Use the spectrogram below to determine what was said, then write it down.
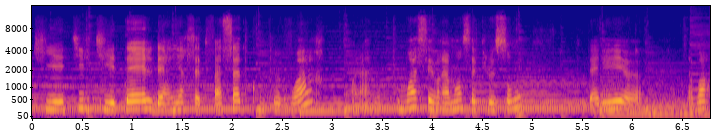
qui est-il, qui est-elle derrière cette façade qu'on peut voir? Voilà, donc pour moi, c'est vraiment cette leçon d'aller euh, savoir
